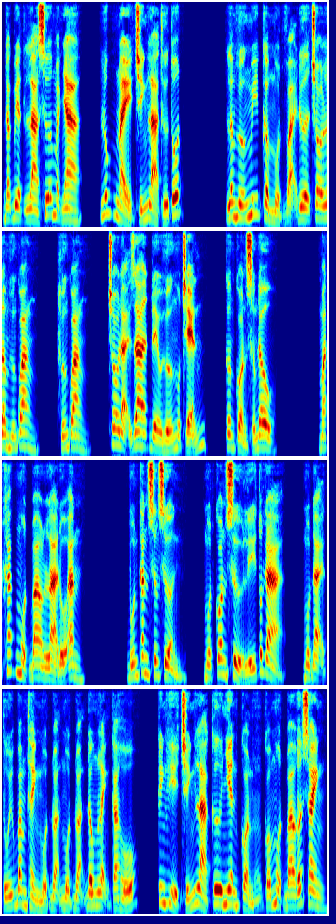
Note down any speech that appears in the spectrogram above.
Đặc biệt là sữa mạch nha, lúc này chính là thứ tốt. Lâm hướng Mỹ cầm một vại đưa cho Lâm hướng quang, hướng quang, cho đại gia đều hướng một chén, cơm còn sớm đâu. Mặt khác một bao là đồ ăn. Bốn căn xương sườn, một con xử lý tốt gà, một đại túi băm thành một đoạn một đoạn đông lạnh cá hố. Kinh hỉ chính là cư nhiên còn có một bao ớt xanh,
